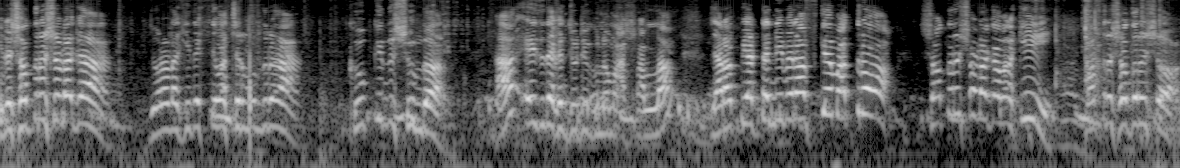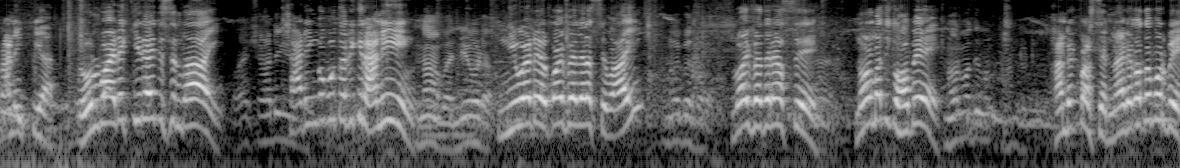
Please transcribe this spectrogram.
এটা সতেরোশো টাকা। জোড়াটা কি দেখতে পাচ্ছেন বন্ধুরা? খুব কিন্তু সুন্দর। হ্যাঁ এই যে দেখেন জুটিগুলো মাশাল্লাহ যারা পেয়ারটা নিবেন আজকে মাত্র সতেরোশো টাকা। বা কি? মাত্র সতেরোশো রানিং পেয়ার। রোল ভাই এটা কি ভাই? শার্টিং কবুতর কি রানিং না ভাই নিউ এটা নিউ এডের কয় ফেদার আছে ভাই? নয় বেজার নয় ফেদার আছে। নর্মাদি কি হবে? নর্মাদি হান্ড্রেড হান্ড্রেড পার্সেন্ট না এটা কত পড়বে?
